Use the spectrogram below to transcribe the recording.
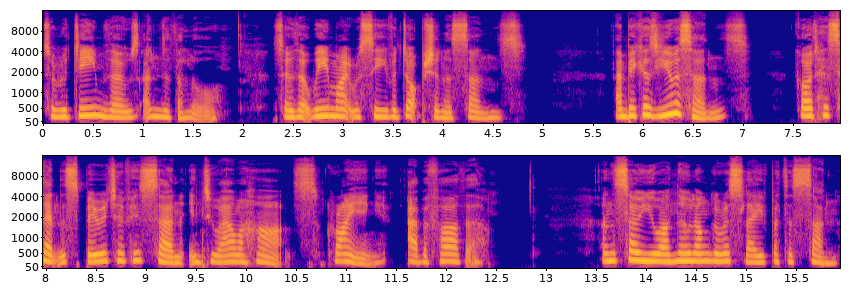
to redeem those under the law, so that we might receive adoption as sons. And because you are sons, God has sent the Spirit of His Son into our hearts, crying, Abba, Father. And so you are no longer a slave, but a son,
